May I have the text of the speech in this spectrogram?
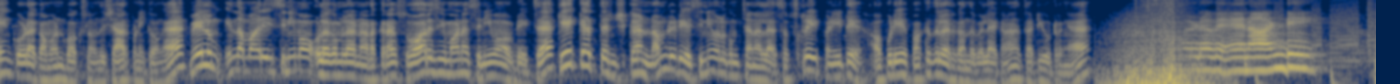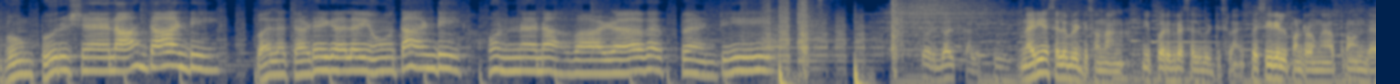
என் கூட கமெண்ட் பாக்ஸ்ல வந்து ஷேர் பண்ணிக்கோங்க. மேலும் இந்த மாதிரி சினிமா உலகம்ல நடக்கிற சுவாரஸ்யமான சினிமா அப்டேட்ஸை கேட்க தெரிஞ்சுக்க நம்மளுடைய சினி உலகம் சேனலை சப்ஸ்கிரைப் பண்ணிட்டு அப்படியே பக்கத்துல இருக்க அந்த பெல்லைக்கனை தட்டி விட்டுருங்க. பட வேணாண்டி உன் புருஷன் நான் தாண்டி பல தடைகளையும் தாண்டி உன்னை நான் வாழ வைப்பேன்டி. ஒரு கேர்ள்ஸ் காலேஜ் நிறைய செலிபிரிட்டிஸ் வந்தாங்க. இப்போ இருக்கிற செலிபிரிட்டிஸ்லாம் இப்போ சீரியல் பண்ணுறவங்க அப்புறம் இந்த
